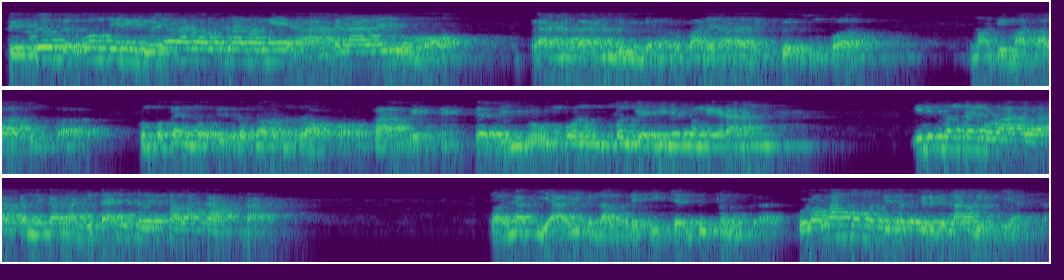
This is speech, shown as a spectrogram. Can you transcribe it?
Beda mbek wong ning dunya ora tau kenal pangeran, kenal iku mau. Barang-barang dunia, rupanya arah itu sumpah. Nanti masalah sumpah. Sumpah kan untuk diterus nonton rokok. Ya? Jadi itu pun, pun jadinya pangeran. Ini penting kalau aturakan, karena kita ini sering salah kaprah. Soalnya kiai kenal presiden itu bangga. Kalau lampau mau diterbir kenal ya biasa.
